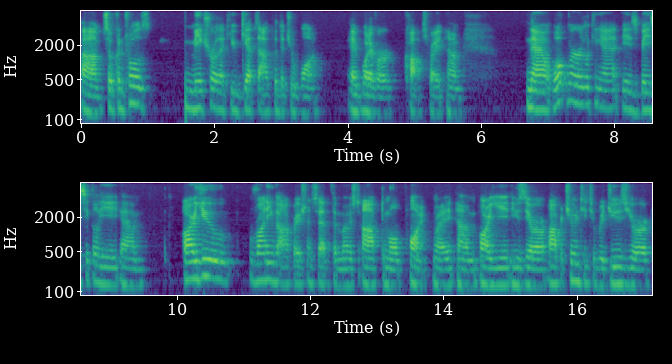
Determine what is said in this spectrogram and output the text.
Um, so controls make sure that you get the output that you want at whatever cost, right? Um, now, what we're looking at is basically, um, are you running the operations at the most optimal point, right? Um, are you is there opportunity to reduce your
